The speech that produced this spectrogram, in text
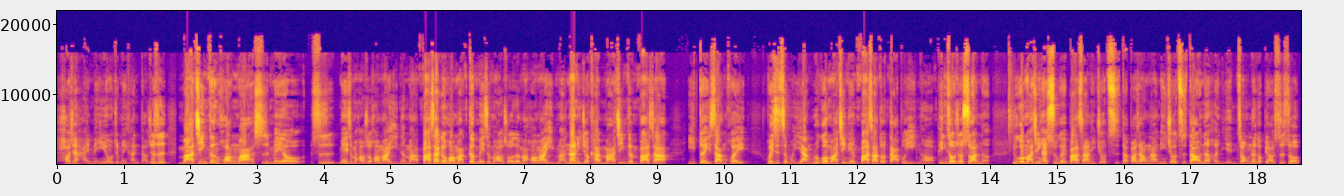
好像还没，因为我就没看到。就是马竞跟皇马是没有，是没什么好说，皇马赢的嘛。巴萨跟皇马更没什么好说的嘛，皇马赢嘛。那你就看马竞跟巴萨一对上会会是怎么样？如果马竞连巴萨都打不赢哈，平手就算了。如果马竞还输给巴萨，你就知道巴塞罗那，你就知道那很严重。那个表示说，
